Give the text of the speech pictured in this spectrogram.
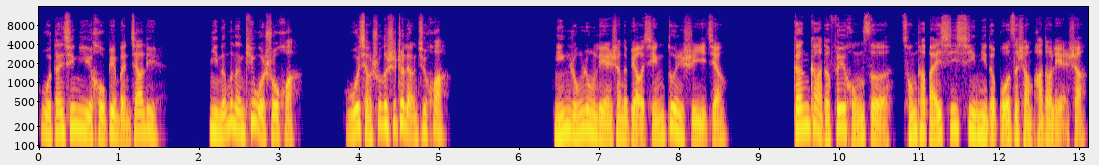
我担心你以后变本加厉，你能不能听我说话？我想说的是这两句话。”宁荣荣脸上的表情顿时一僵，尴尬的绯红色从她白皙细腻的脖子上爬到脸上，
